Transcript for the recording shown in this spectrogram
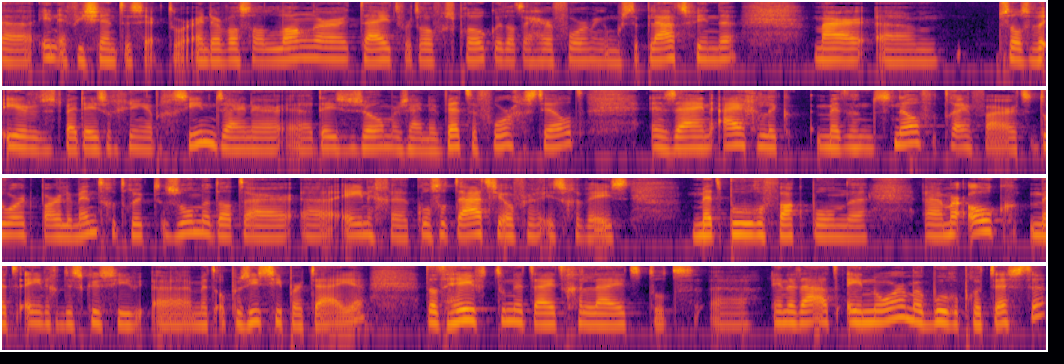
uh, inefficiënte sector. En daar was al langer tijd wordt over gesproken dat er hervormingen moesten plaatsvinden. Maar um, zoals we eerder dus bij deze regering hebben gezien, zijn er uh, deze zomer zijn er wetten voorgesteld. En zijn eigenlijk met een sneltreinvaart door het parlement gedrukt. zonder dat daar uh, enige consultatie over is geweest. Met boerenvakbonden, maar ook met enige discussie met oppositiepartijen. Dat heeft toen de tijd geleid tot inderdaad enorme boerenprotesten.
